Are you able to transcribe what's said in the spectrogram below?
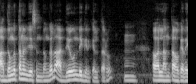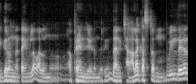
ఆ దొంగతనం చేసిన దొంగలు ఆ దేవుని దగ్గరికి వెళ్తారు. వాళ్ళంతా ఒక దగ్గర ఉన్న టైంలో వాళ్ళను అప్రహెండ్ చేయడం జరిగింది. దానికి చాలా కష్టం. వీళ్ళ దగ్గర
